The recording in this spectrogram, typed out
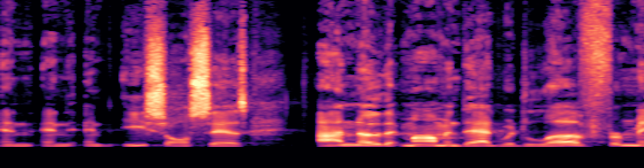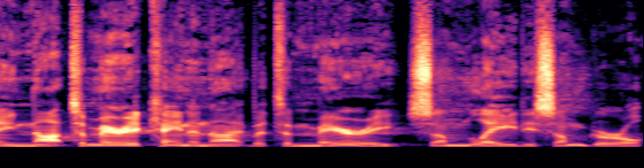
and, and, and Esau says, I know that mom and dad would love for me not to marry a Canaanite, but to marry some lady, some girl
